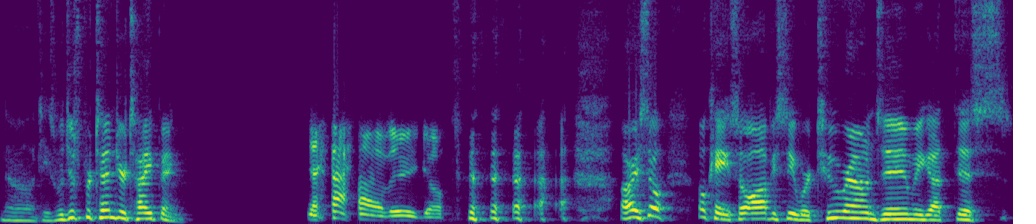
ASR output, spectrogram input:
No, geez. Well, just pretend you're typing. there you go. All right, so okay, so obviously we're two rounds in. We got this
